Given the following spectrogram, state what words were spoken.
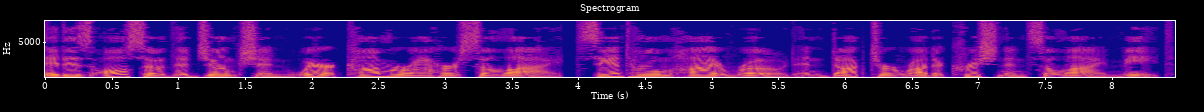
It is also the junction where Kamarajar Salai, Santhome High Road and Dr. Radhakrishnan Salai meet.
